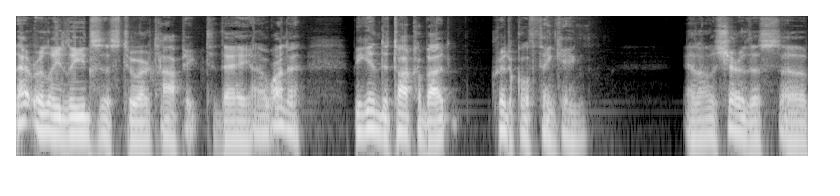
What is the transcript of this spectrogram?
that really leads us to our topic today. I want to begin to talk about critical thinking, and I'll share this uh,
